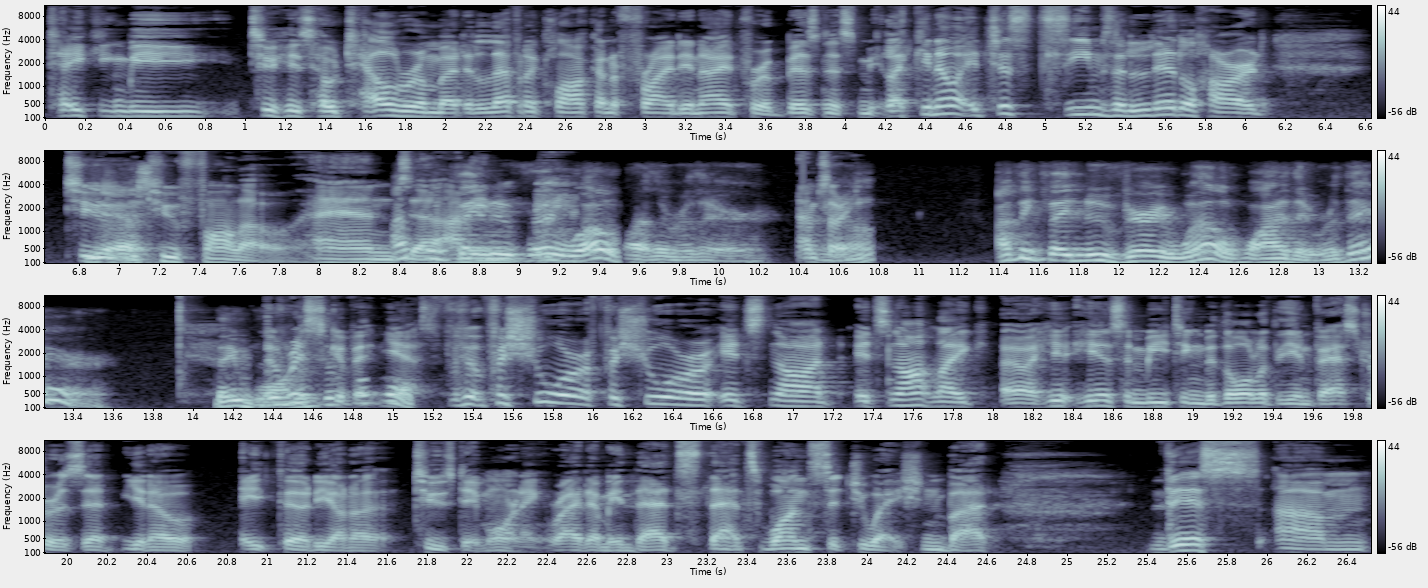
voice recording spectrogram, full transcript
taking me to his hotel room at eleven o'clock on a Friday night for a business meet. Like, you know, it just seems a little hard to Yes. to follow. And I think uh, I they mean, knew very well why they were there. I'm sorry? know? I think they knew very well why they were there. They the risk of it yes for, for sure for sure it's not it's not like uh, here, here's a meeting with all of the investors at you know 8.30 on a tuesday morning right i mean that's that's one situation but this um,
